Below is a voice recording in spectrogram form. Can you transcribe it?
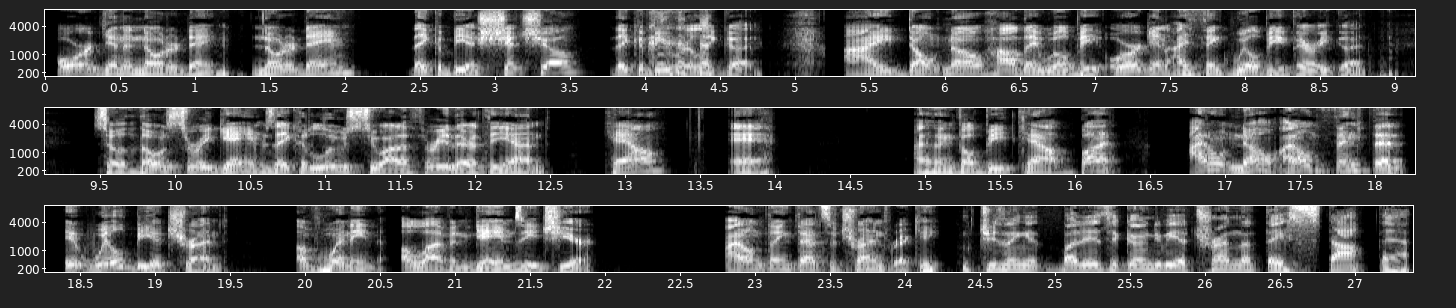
Oregon and Notre Dame. Notre Dame, they could be a shit show. They could be really good. I don't know how they will be. Oregon, I think, will be very good. So those three games, they could lose two out of three there at the end. Cal, eh. I think they'll beat Cal, but I don't know. I don't think that it will be a trend of winning 11 games each year. I don't think that's a trend, Ricky. Do you think it, but is it going to be a trend that they stop that?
